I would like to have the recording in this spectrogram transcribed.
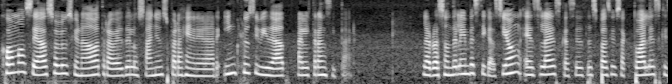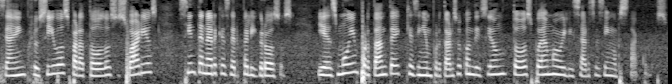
cómo se ha solucionado a través de los años para generar inclusividad al transitar. La razón de la investigación es la escasez de espacios actuales que sean inclusivos para todos los usuarios sin tener que ser peligrosos, y es muy importante que sin importar su condición todos puedan movilizarse sin obstáculos.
